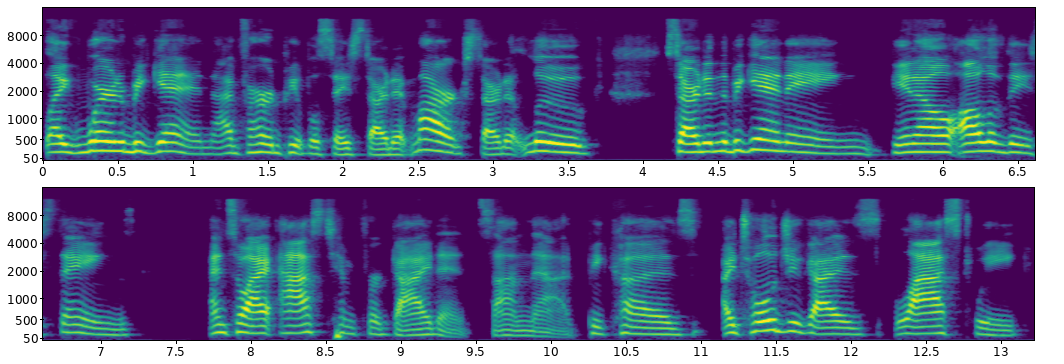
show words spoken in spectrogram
like where to begin. I've heard people say start at Mark, start at Luke, start in the beginning, you know, all of these things. And so I asked him for guidance on that because I told you guys last week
